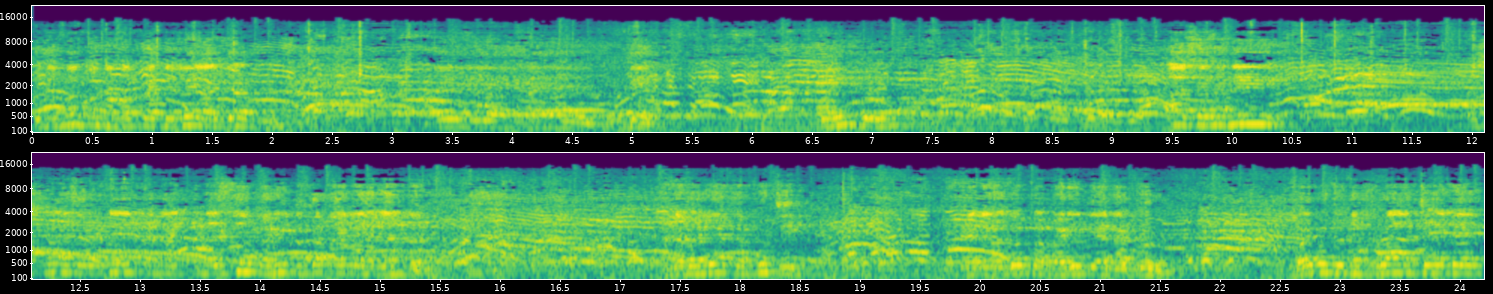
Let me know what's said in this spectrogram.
Kina mama na mapendeleo ajabu. Eh, eh, Okay. Hivyo Asarani Mheshimiwa anasikia baridi kama ile ya London. Anavalia kabuti na anaogopa baridi ya Nakuru. Kwa hivyo tuna furaha tele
